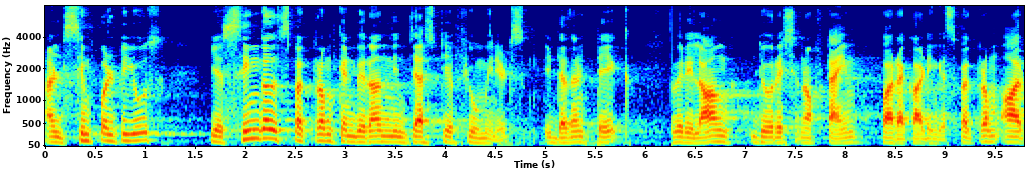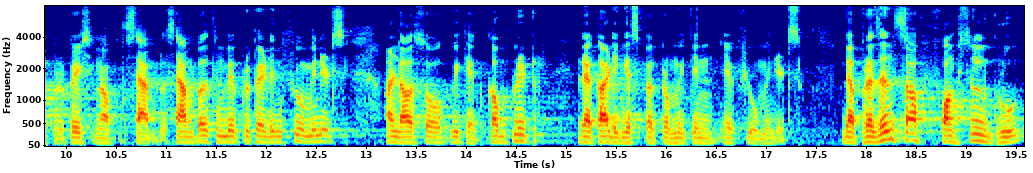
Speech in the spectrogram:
and simple to use. A single spectrum can be run in just a few minutes. It does not take very long duration of time for recording a spectrum or preparation of the sample. Sample can be prepared in few minutes and also we can complete recording a spectrum within a few minutes. The presence of functional groups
